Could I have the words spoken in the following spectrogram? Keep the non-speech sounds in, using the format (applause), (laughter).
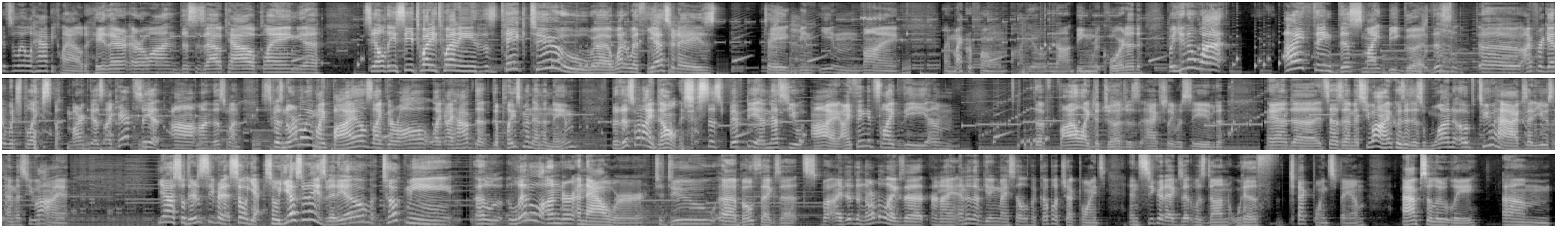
It's a little happy cloud. Hey there, everyone. This is raocow playing uh, CLDC 2020. This is take two. Uh, what with yesterday's take being eaten by my microphone audio not being recorded. But you know what? I think this might be good. This is, uh, I forget which (laughs) place, but Marcus, I can't see it uh, on this one. because normally my files, like, they're all, like, I have the, the placement and the name, but this one I don't. It just says 50 MSU-1. I think it's like the, um, the file, like, the judges actually received. And, uh, it says MSU-1 because it is one of two hacks that use MSU-1. Yeah, so there's a secret. So yeah, so yesterday's video took me a little under an hour to do uh, both exits, but I did the normal exit and I ended up giving myself a couple of checkpoints, and secret exit was done (laughs) with checkpoint spam. Absolutely. Um,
